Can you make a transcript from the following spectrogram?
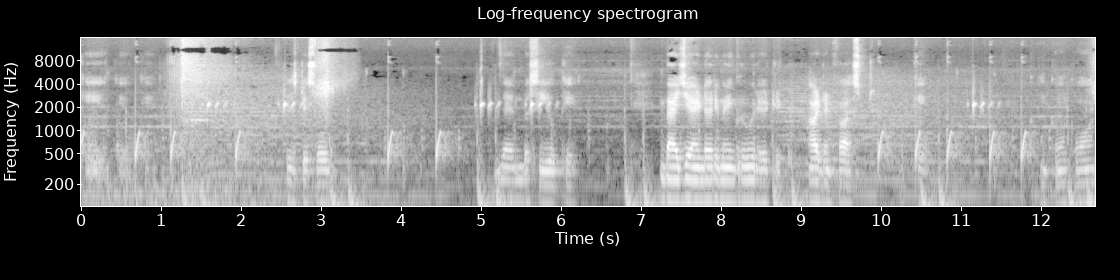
Okay, okay, okay. He's disowned. The embassy, okay. Badger and her remaining crew will hit it hard and fast. Okay. Come on, come on, come on.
